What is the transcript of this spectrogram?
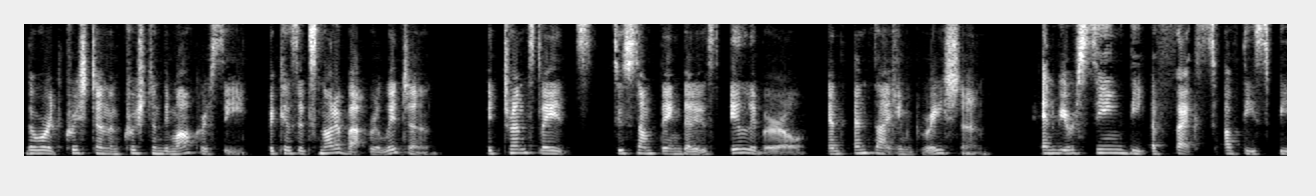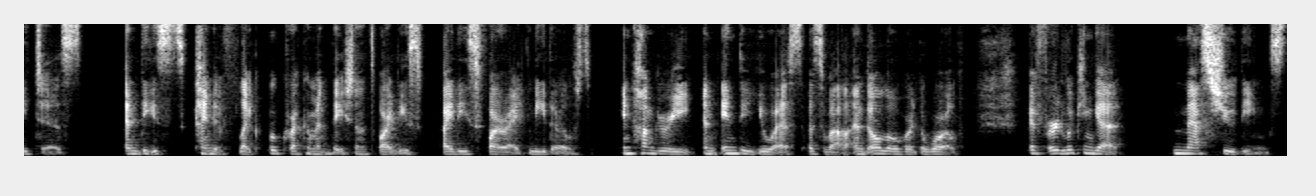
the word Christian and Christian democracy because it's not about religion. It translates to something that is illiberal and anti immigration. And we are seeing the effects of these speeches and these kind of like book recommendations by these by these far right leaders in Hungary and in the US as well and all over the world. If we're looking at mass shootings,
